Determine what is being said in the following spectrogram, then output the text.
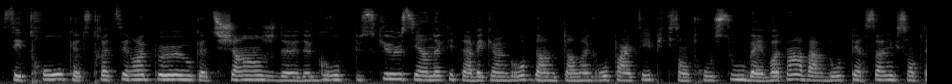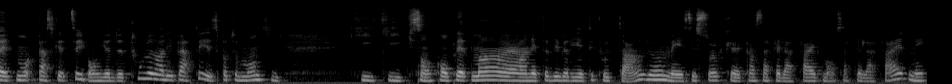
c'est trop, que tu te retires un peu ou que tu changes de, de groupuscule, s'il y en a qui est avec un groupe dans, un gros party puis qui sont trop sous, ben va-t'en vers d'autres personnes qui sont peut-être moins... Parce que, tu sais, bon, il y a de tout là, dans les parties. C'est pas tout le monde qui qui, sont complètement euh, en état d'ébriété tout le temps, là, mais c'est sûr que quand ça fait la fête, bon, ça fait la fête, mais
